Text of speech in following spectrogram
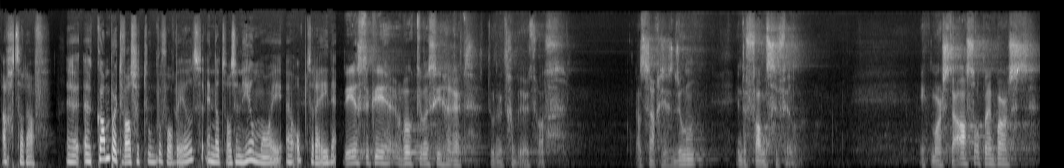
achteraf. Kampert was er toen bijvoorbeeld. En dat was een heel mooi optreden. De eerste keer rookte we een sigaret toen het gebeurd was. Dat zag je doen in de Franse film. Ik morste as op mijn borst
